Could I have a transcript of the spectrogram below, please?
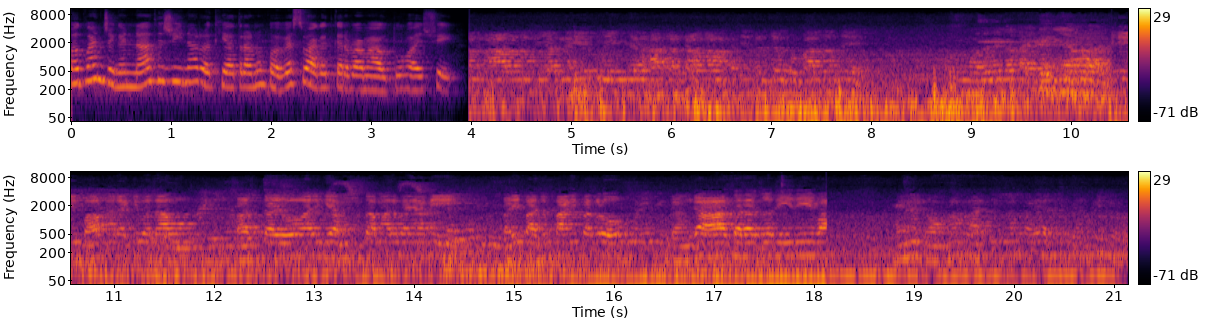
ભગવાન જગન્નાથજીના રથયાત્રાનું ભવ્ય સ્વાગત કરવામાં આવતું હોય છે. બતાવો. હસ્તયો વાળી અમુક અમારે બયાની ફરી પાછું પાણી પકડો. ગંગા સરસ્વતી દેવા એને ડોકમાં પ્લાસ્ટિકમાં કરો?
